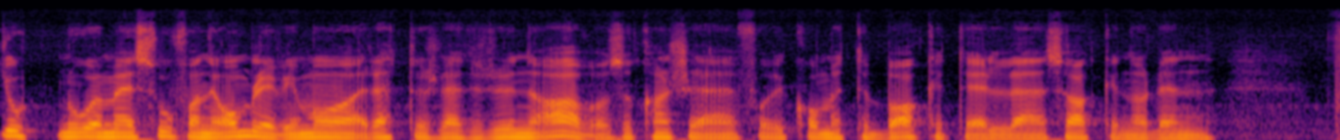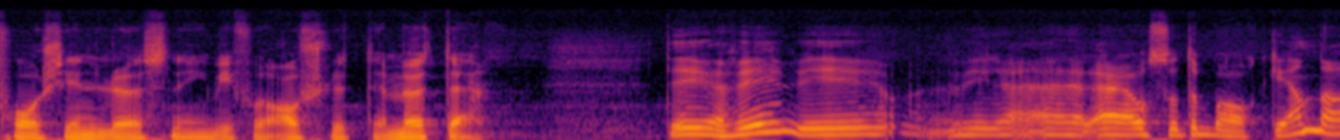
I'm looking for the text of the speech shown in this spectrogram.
gjort noe med sofaen i Åmli. Vi må rett og slett runde av, og så kanskje får vi komme tilbake til saken når den får sin løsning. Vi får avslutte møtet. Det gjør vi. Vi, vi er også tilbake igjen da,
